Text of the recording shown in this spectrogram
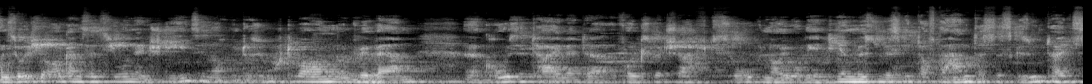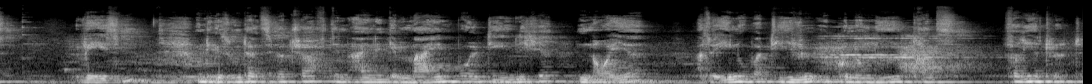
und solche Organisationen entstehen, sind auch untersucht worden und wir werden äh, große Teile der Volkswirtschaft so neu orientieren müssen. Es liegt auf der Hand, dass das Gesundheitswesen und die Gesundheitswirtschaft in eine gemeinwohldienliche, neue, also innovative Ökonomie transferiert wird.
